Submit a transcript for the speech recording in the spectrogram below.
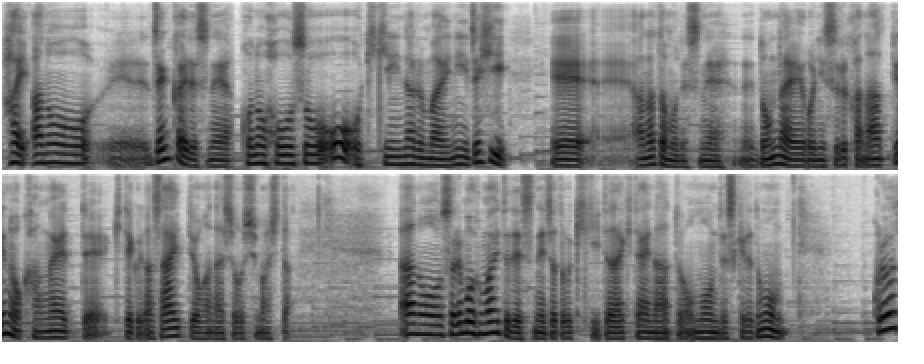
はい、あの、えー前回ですね、この放送をお聞きになる前に、ぜひ、えーあなたもですね、どんな英語にするかなっていうのを考えてきてくださいっていうお話をしました。あの、それも踏まえてですね、ちょっとお聞きいただきたいなと思うんですけれども、これは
